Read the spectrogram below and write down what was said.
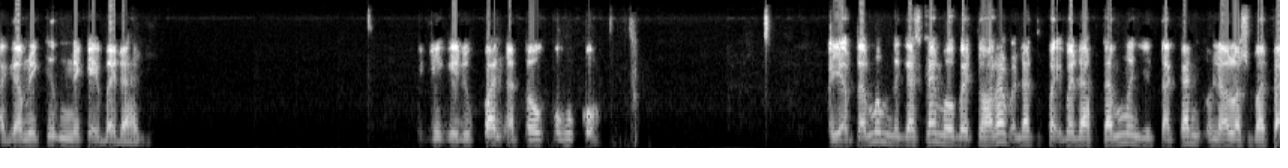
agar mereka menunaikan ibadah haji fikir kehidupan atau hukum-hukum. Ayat pertama menegaskan bahawa Baitul Haram adalah tempat ibadah pertama yang diletakkan oleh Allah SWT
